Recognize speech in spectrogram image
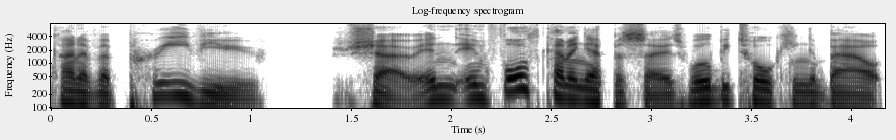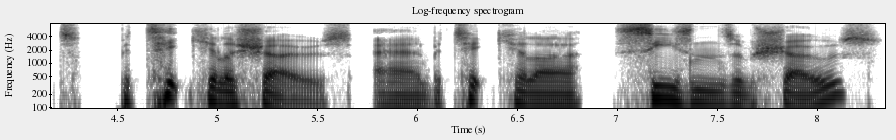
kind of a preview show. In in forthcoming episodes, we'll be talking about particular shows and particular seasons of shows,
